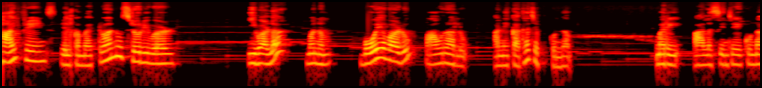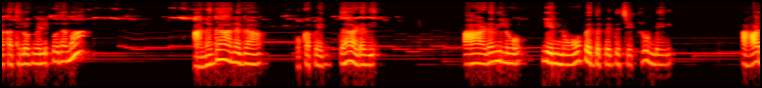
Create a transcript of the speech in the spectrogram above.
Hi friends welcome back to Anu story world. ఇవాళ మనం బోయవాడు పావురాలు అనే కథ చెప్పుకుందాం. మరి ఆలస్యం చేయకుండా కథలోకి వెళ్ళిపోదామా? అనగా అనగా ఒక పెద్ద అడవి. ఆ అడవిలో ఎన్నో పెద్ద పెద్ద చెట్లు ఉండేవి. ఆ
